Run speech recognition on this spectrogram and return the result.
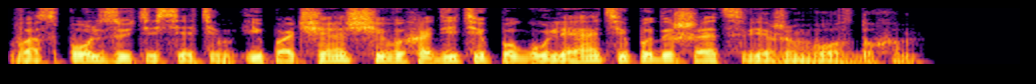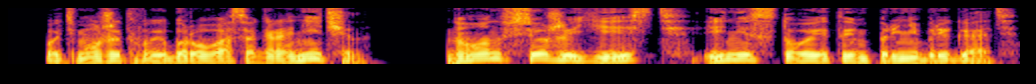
Воспользуйтесь этим и почаще выходите погулять и подышать свежим воздухом. Быть может, выбор у вас ограничен, но он все же есть, и не стоит им пренебрегать.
